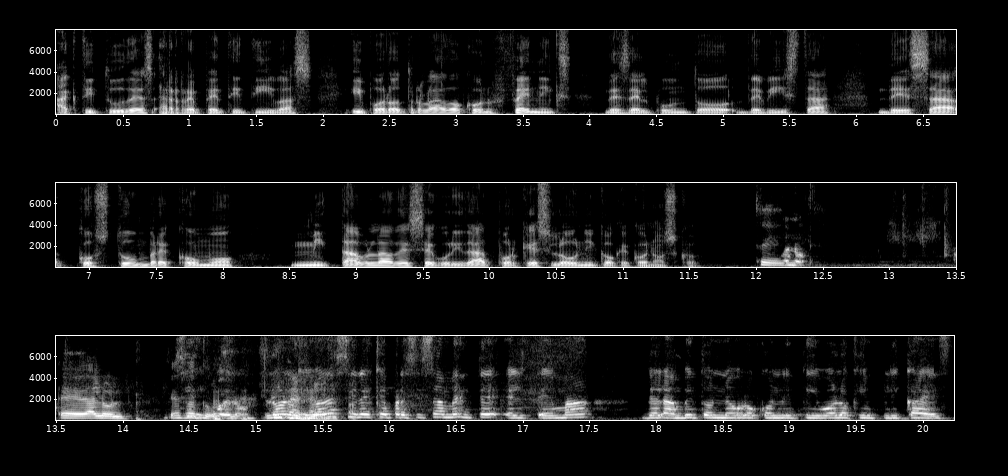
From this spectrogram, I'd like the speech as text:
actitudes repetitivas y por otro lado con Fénix desde el punto de vista de esa costumbre como mi tabla de seguridad porque es lo único que conozco. Sí. Bueno, eh, Dalul, sí, Bueno, lo que quiero decir es que precisamente el tema del ámbito neurocognitivo lo que implica es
